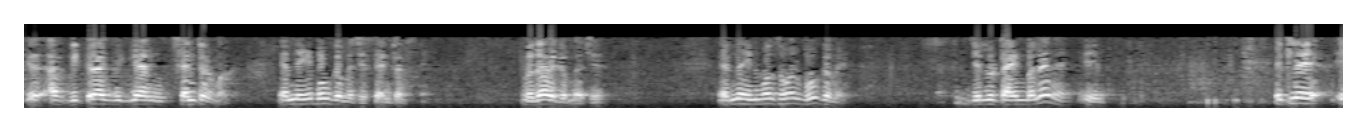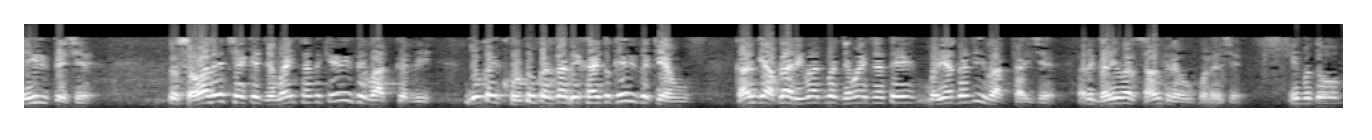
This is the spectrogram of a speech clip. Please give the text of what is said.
કે આ વિતરાગ વિજ્ઞાન સેન્ટરમાં. એમને એ બહુ ગમે છે સેન્ટર વધારે ગમે છે. એમને ઇન્વોલ્વ થવાનું બહુ ગમે. જેટલો ટાઈમ બને ને એ. એટલે એ રીતે છે. તો સવાલ એ છે કે જમાઈ સાથે કેવી રીતે વાત કરવી? જો કંઈ ખોટું કરતા દેખાય તો કેવી રીતે કહેવું? કારણ કે આપણા રિવાજમાં જમાઈ સાથે મર્યાદાથી વાત થાય છે અને ઘણીવાર શાંત રહેવું પડે છે. એ બધો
